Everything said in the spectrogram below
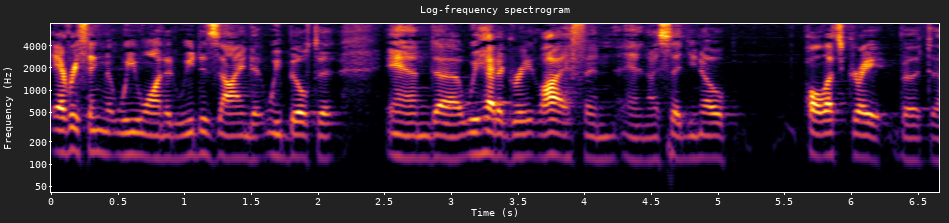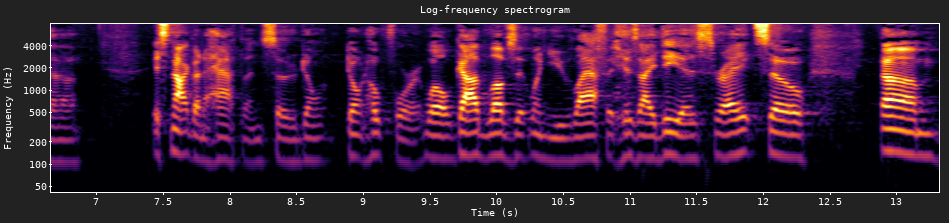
everything that we wanted. We designed it, we built it, and uh, we had a great life. And, and I said, you know, Paul, that's great, but uh, it's not going to happen. So don't don't hope for it. Well, God loves it when you laugh at His ideas, right? So. Um,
